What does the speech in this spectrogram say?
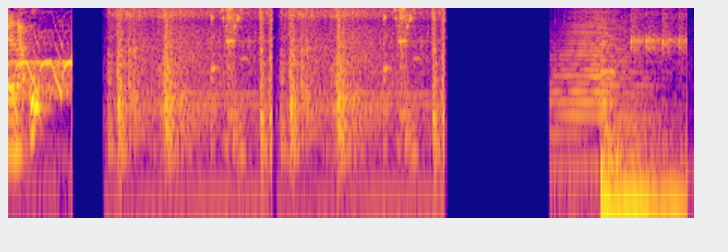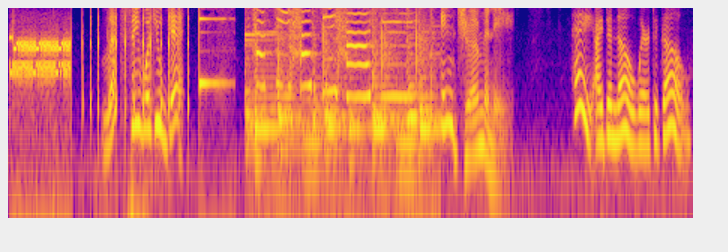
And I, oh, Let's see what you get. Happy, happy, happy. In Germany. Hey, I dunno where to go.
